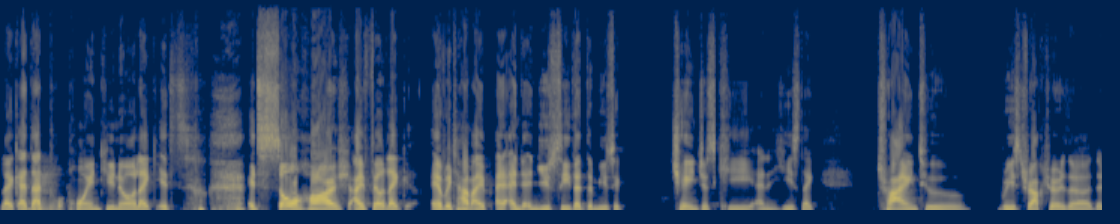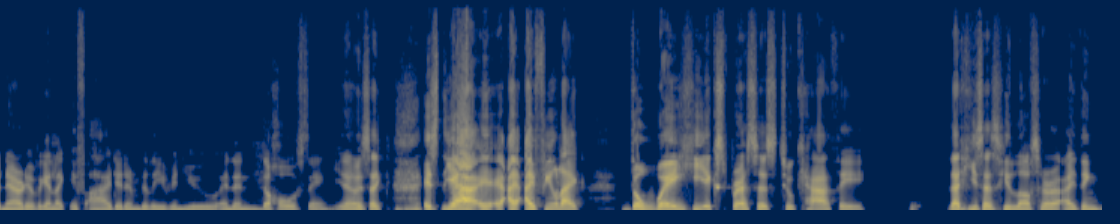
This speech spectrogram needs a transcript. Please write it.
like at that Mhm. po- point you know like it's it's so harsh i felt like every time i and and you see that the music changes key and he's like trying to restructure the the narrative again like if i didn't believe in you and then the whole thing you know it's like it's yeah i i feel like the way he expresses to kathy that he says he loves her i think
